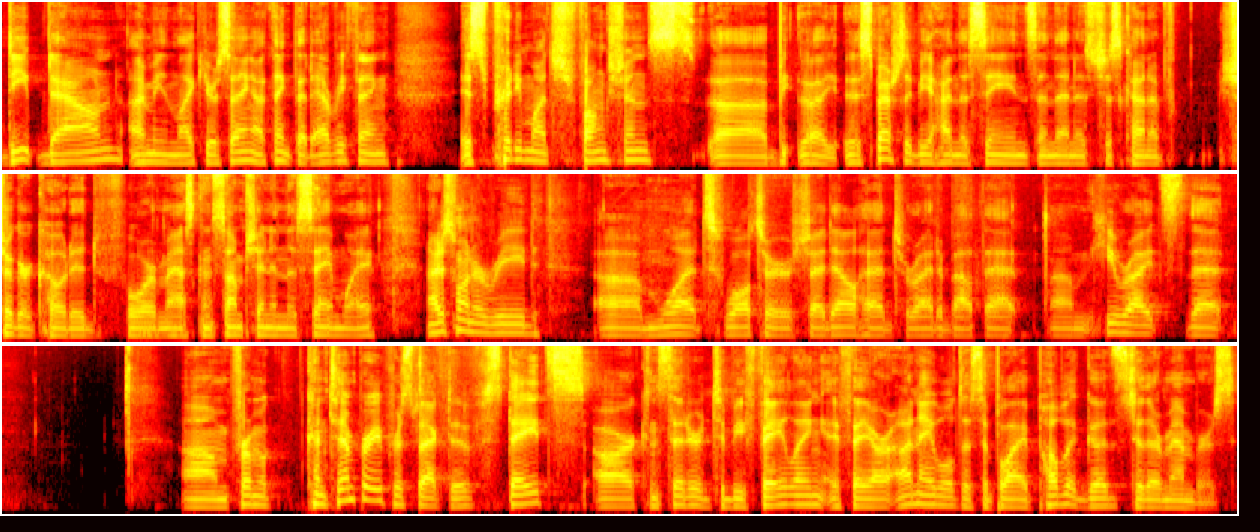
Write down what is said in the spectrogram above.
deep down, I mean, like you're saying, I think that everything is pretty much functions, uh, uh, especially behind the scenes, and then it's just kind of sugar coated for mass consumption in the same way. I just want to read um, what Walter Scheidel had to write about that. Um, he writes that um, from a contemporary perspective, states are considered to be failing if they are unable to supply public goods to their members.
